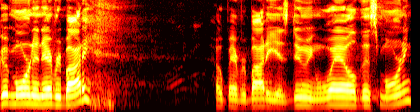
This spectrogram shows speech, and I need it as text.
Good morning, everybody. Hope everybody is doing well this morning.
